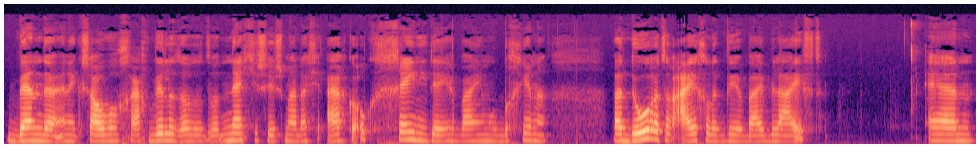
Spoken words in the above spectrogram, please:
bende en ik zou wel graag willen dat het wat netjes is, maar dat je eigenlijk ook geen idee hebt waar je moet beginnen, waardoor het er eigenlijk weer bij blijft. En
